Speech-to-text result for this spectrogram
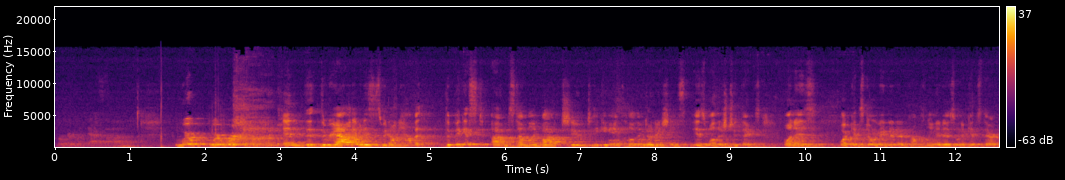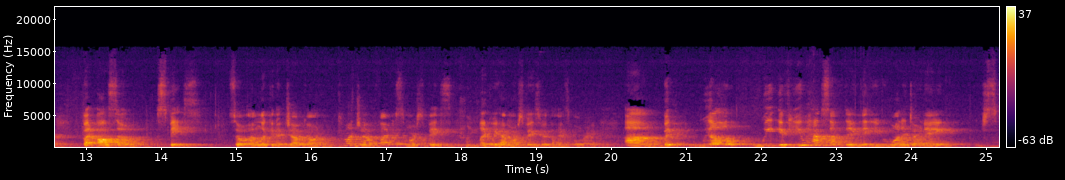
program like that? We're, we're working on it, and the, the reality of it is, is we don't have it. The biggest um, stumbling block to taking in clothing donations is, well, there's two things. One is what gets donated and how clean it is when it gets there, but also space. So I'm looking at Joe going, come on, Joe, find me some more space. Like we have more space here at the high school, right? Um, but we'll, we, if you have something that you want to donate, just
